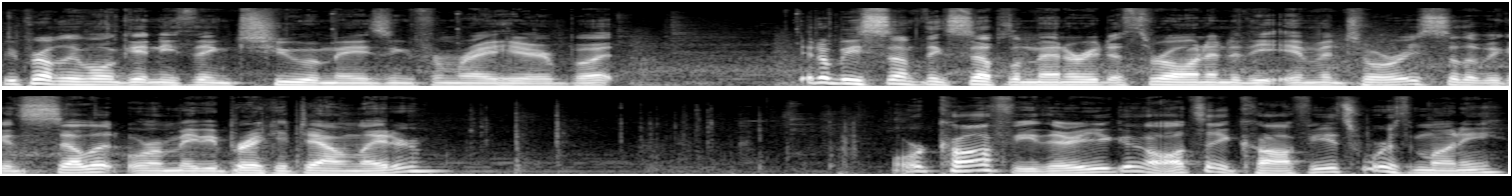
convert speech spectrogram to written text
We probably won't get anything too amazing from right here, but it'll be something supplementary to throw on into the inventory so that we can sell it or maybe break it down later. Or coffee. There you go. I'll take coffee. It's worth money.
